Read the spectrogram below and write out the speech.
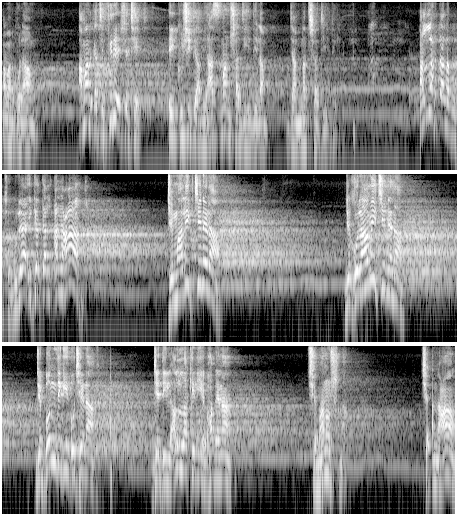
আমার গোলাম আমার কাছে ফিরে এসেছে, এই খুশিতে আমি আসমান সাজিয়ে দিলাম। জান্নাত সাজিয়ে দিলাম আল্লাহ তাআলা বলছে কাল যে মালিক চিনে না, যে গোলামি চিনে না, যে বন্দিগি বুঝে না, যে দিল আল্লাহকে নিয়ে ভাবে না, সে মানুষ না, সে আনাম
